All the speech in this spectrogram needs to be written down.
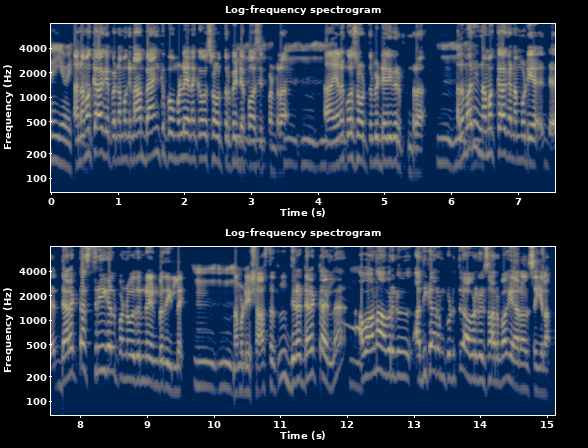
செய்ய அஹ் வைக்க நமக்காக இப்ப நமக்கு நான் பேங்க் போக முடியல எனக்கு அவசரம் ஒருத்தர் போய் டெபாசிட் பண்றா. எனக்கு அவசரம் ஒருத்தர் போய் டெலிவரி பண்றா. அது மாதிரி நமக்காக நம்முடைய டைரக்டா ஸ்திரீகள் பண்ணுவதுன்ற என்பது இல்லை. நம்முடைய சாஸ்திரத்தில் டைரக்டா இல்ல. ஆனா அவர்கள் அதிகாரம் கொடுத்து அவர்கள் சார்பாக யாராவது செய்யலாம்.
